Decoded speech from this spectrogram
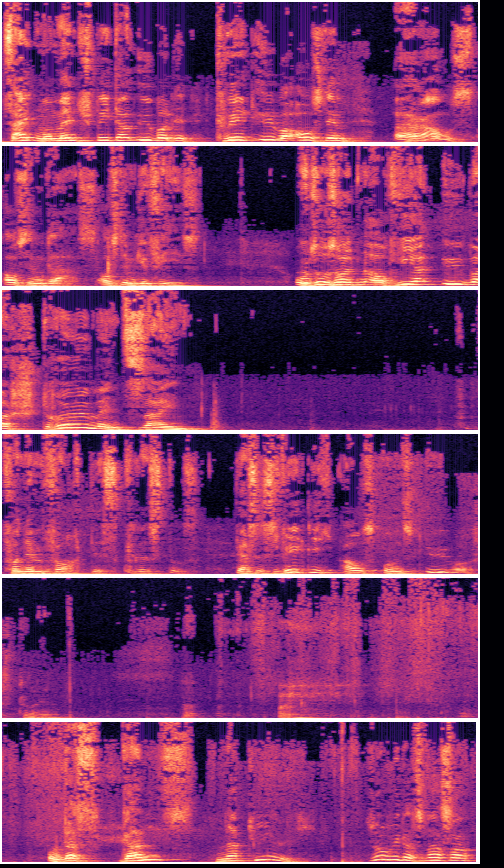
Zeit, Moment später über den, quillt über aus dem heraus aus dem Glas, aus dem Gefäß. Und so sollten auch wir überströmend sein von dem Wort des Christus, dass es wirklich aus uns überströmt. Und das ganz natürlich, so wie das Wasser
